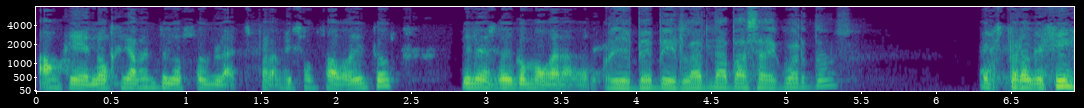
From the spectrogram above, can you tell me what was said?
aunque lógicamente los All Blacks para mí son favoritos y les doy como ganadores. Oye, Pepe, ¿Irlanda pasa de cuartos? Espero que sí,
